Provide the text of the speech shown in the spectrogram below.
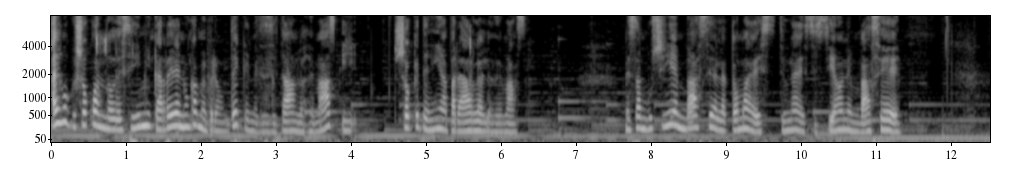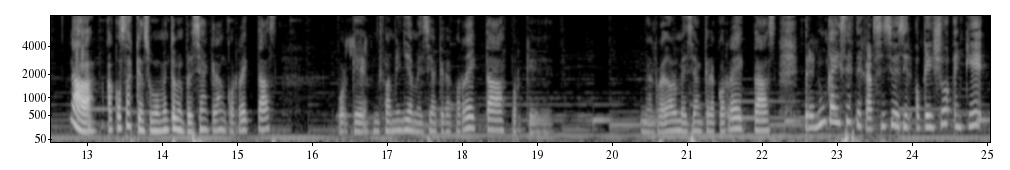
Algo que yo cuando decidí mi carrera nunca me pregunté qué necesitaban los demás y yo qué tenía para darle a los demás. Me zambullí en base a la toma de, de una decisión, en base, nada, a cosas que en su momento me parecían que eran correctas, porque mi familia me decía que eran correctas, porque mi alrededor me decían que eran correctas, pero nunca hice este ejercicio de decir, ok, yo en qué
